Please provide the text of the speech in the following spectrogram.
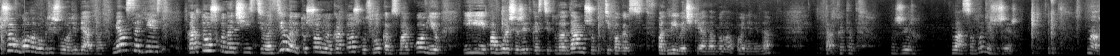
Что в голову пришло, ребята? Мясо есть, картошку начистила. Сделаю тушеную картошку с луком, с морковью. И побольше жидкости туда дам, чтобы типа как в подливочке она была. Поняли, да? Так, этот жир. Ласа, будешь жир? На.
